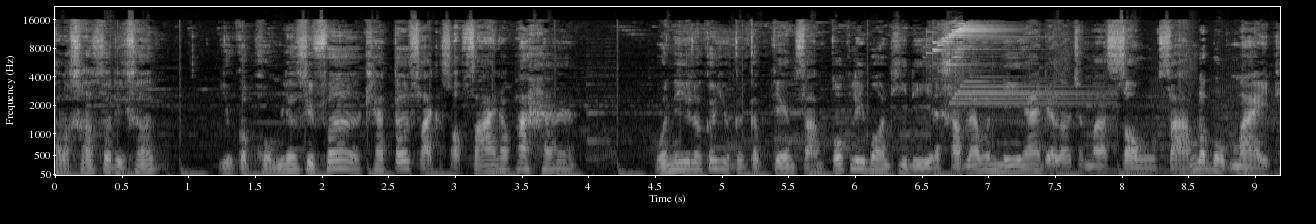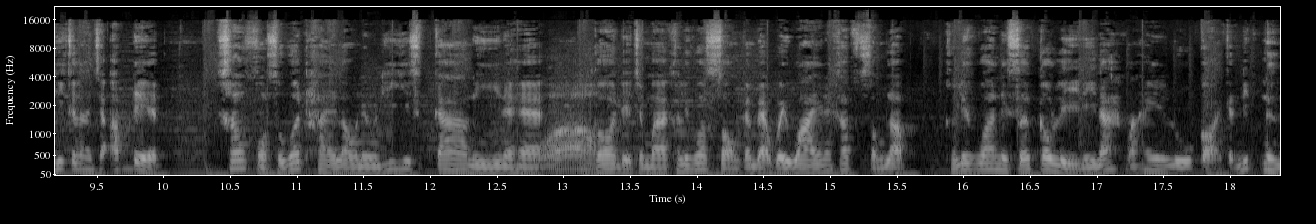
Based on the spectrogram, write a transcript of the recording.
เอาละครับ สวัสดีครับ อยู่กับผมเลียวซิเฟอร์แคตเตอร์สายกระสอบทรายนะพ่ะฮะวันนี้เราก็อยู่กันกับเกม3ก๊กรีบอลทีดีนะครับ แล้ววันนี้ฮะเดี๋ยวเราจะมาส่ง 3 ระบบใหม่ที่กำลังจะอัปเดต เข้าของซูเปอร์ไทยเราในวันที่ 29 นี้นะฮะ ก็เดี๋ยวจะมาเขาเรียกว่าส่งกันแบบไวๆนะครับสำหรับเขาเรียกว่าในเซิร์ฟเกาหลีนี้นะ มาให้รู้ก่อนกันนิดนึง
